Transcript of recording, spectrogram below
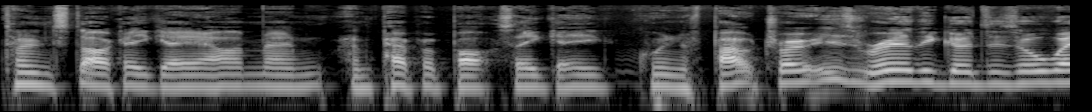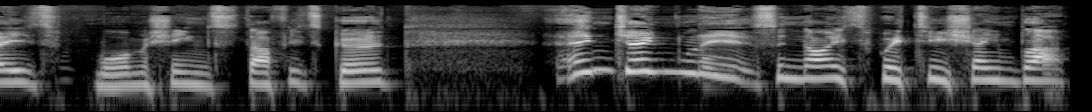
Tony Stark, aka Iron Man, and Pepper Potts, aka Gwyneth Paltrow, is really good as always. War Machine stuff is good. And generally, it's a nice, witty Shane Black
